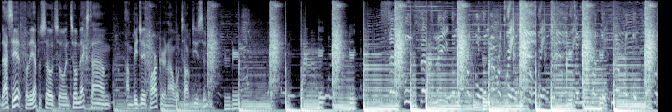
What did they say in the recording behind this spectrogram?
that's it for the episode. So until next time, I'm BJ Parker, and I will talk to you soon. Says who says me, the the. Miracle, miracle,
